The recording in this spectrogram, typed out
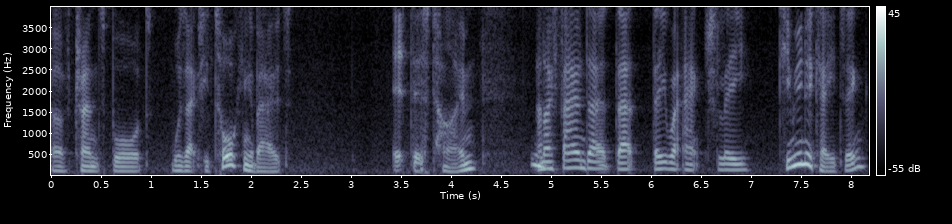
of Transport was actually talking about at this time, and I found out that they were actually communicating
